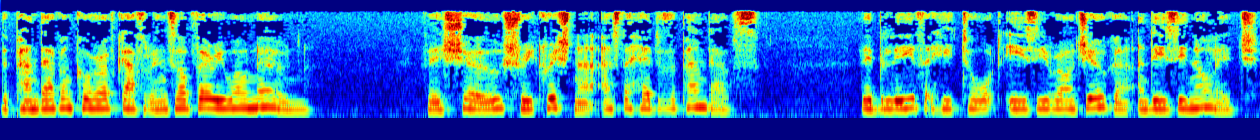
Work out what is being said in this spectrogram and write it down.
The Pandav and Kaurav gatherings are very well known. They show Sri Krishna as the head of the Pandavas. They believe that he taught easy Raj Yoga and easy knowledge.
